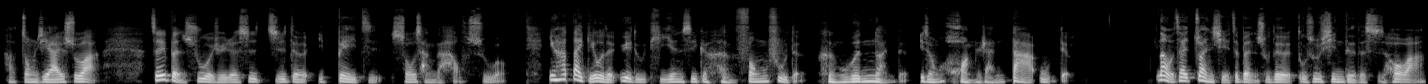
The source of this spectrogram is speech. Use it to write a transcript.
好，总结来说啊。这一本书，我觉得是值得一辈子收藏的好书哦，因为它带给我的阅读体验是一个很丰富的、很温暖的一种恍然大悟的。那我在撰写这本书的读书心得的时候啊，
